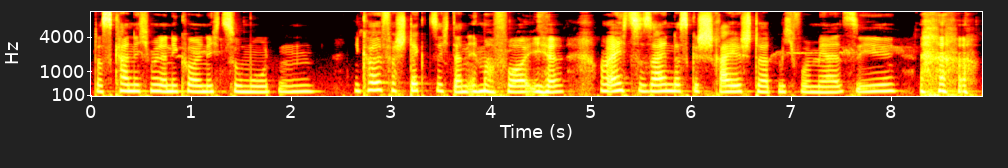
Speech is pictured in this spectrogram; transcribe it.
Das kann ich meiner Nicole nicht zumuten. Nicole versteckt sich dann immer vor ihr. Um ehrlich zu sein, das Geschrei stört mich wohl mehr als sie.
